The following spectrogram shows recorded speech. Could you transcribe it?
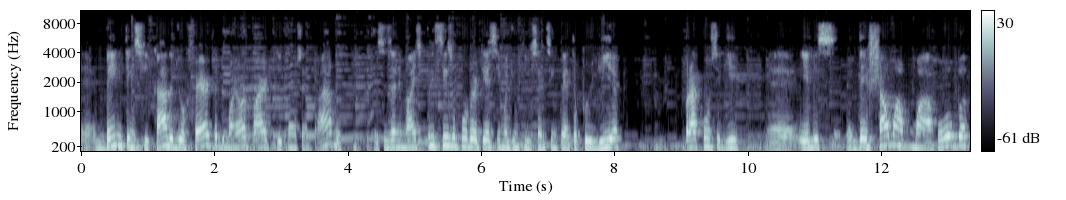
é, bem intensificado de oferta de maior parte de concentrado, esses animais precisam converter acima de 1,150 kg por dia para conseguir é, eles deixar uma, uma arroba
